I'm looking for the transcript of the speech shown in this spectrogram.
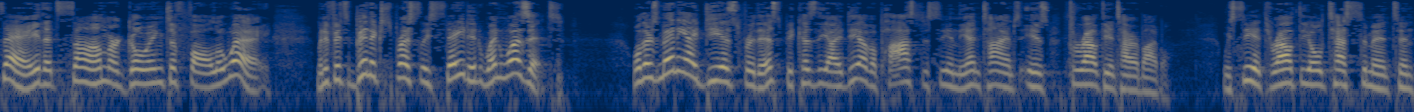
say that some are going to fall away? But if it's been expressly stated, when was it? Well, there's many ideas for this because the idea of apostasy in the end times is throughout the entire Bible. We see it throughout the Old Testament and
